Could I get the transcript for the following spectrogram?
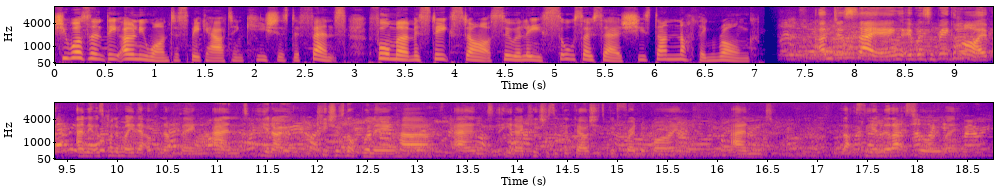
She wasn't the only one to speak out in Keisha's defence. Former Mis-Teeq star Su-Elise also says she's done nothing wrong. I'm just saying it was a big hype and it was kind of made out of nothing. And you know, Keisha's not bullying her, and you know, Keisha's a good girl. She's a good friend of mine, and that's the end of that story, mate.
